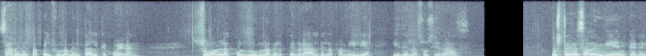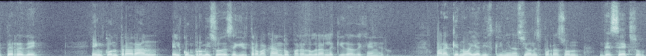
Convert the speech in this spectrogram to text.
saben el papel fundamental que juegan. Son la columna vertebral de la familia y de la sociedad. Ustedes saben bien que en el PRD encontrarán el compromiso de seguir trabajando para lograr la equidad de género, para que no haya discriminaciones por razón de sexo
